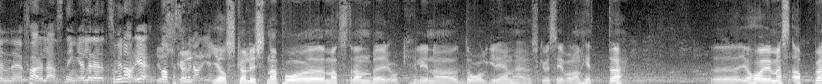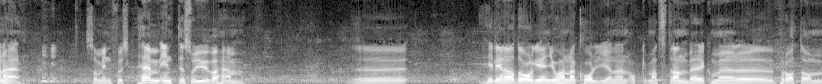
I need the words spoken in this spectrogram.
en eh, föreläsning eller ett seminarium. För ska, seminarium? jag ska lyssna på Mats Strandberg och Helena Dahlgren här. Ska vi se vad han hette. Eh, Jag har ju mest appen här. Som min fusk. Hem inte så ljuva hem. Eh, Helena Dahlgren, Johanna Koljonen och Mats Strandberg kommer eh, prata om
